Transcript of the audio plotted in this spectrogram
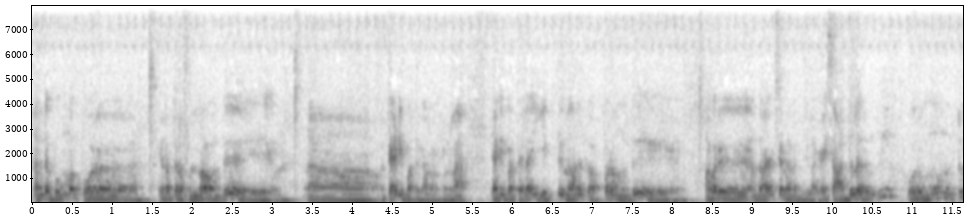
அந்த பொம்மை போகிற இடத்துல ஃபுல்லாக வந்து தேடி பார்த்துருக்காங்க ஓகேங்களா? தேடி பார்த்ததுல எட்டு நாளுக்கு அப்புறம் வந்து அவர் அந்த ஆக்சிடென்ட் நடந்துச்சுல கைஸ் அதுலேருந்து ஒரு மூணு டு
